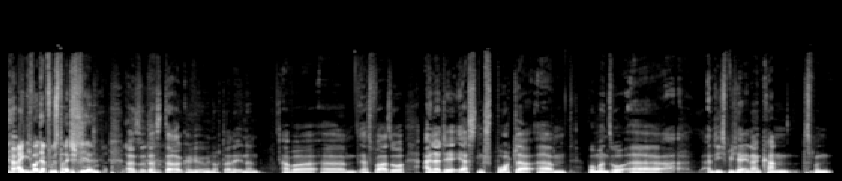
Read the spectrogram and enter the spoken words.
Eigentlich wollte er Fußball spielen. Also das, daran kann ich mich irgendwie noch dran erinnern. Aber ähm, das war so einer der ersten Sportler, ähm, wo man so, äh, an die ich mich erinnern kann, dass man,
